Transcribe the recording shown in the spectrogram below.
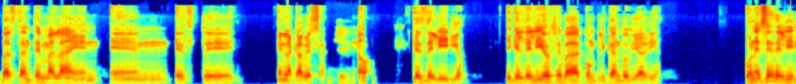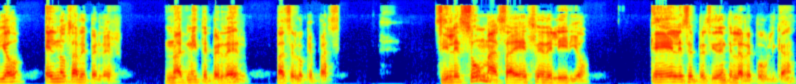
bastante mala en, en este en la cabeza, ¿no? Que es delirio y que el delirio se va complicando día a día. Con ese delirio, él no sabe perder, no admite perder, pase lo que pase. Si le sumas a ese delirio que él es el presidente de la República,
